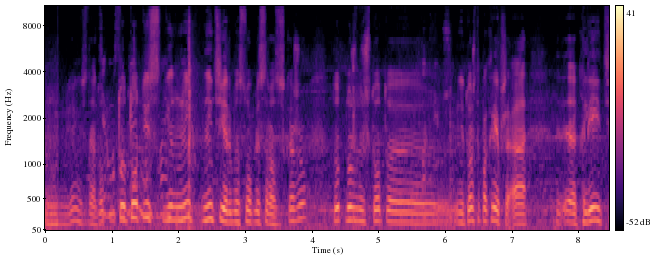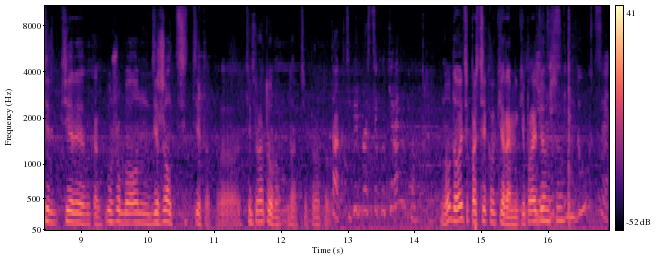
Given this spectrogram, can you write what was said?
М, Я не знаю. Тут, Термосопли тут, тут не, не, не- не термин сопли сразу скажу. Тут нужно что-то не то что покрепше, а э, клей тер- тер- ну как, ну, чтобы он держал этот, э, температуру. Да, температуру. Так, теперь про стеклокерамику. Ну, давайте по стеклокерамике пройдемся. Есть индукция.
